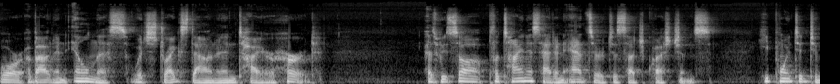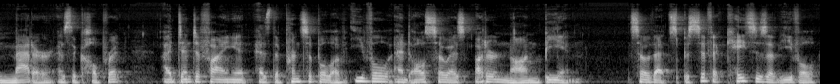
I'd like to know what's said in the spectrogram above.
or about an illness which strikes down an entire herd? As we saw, Plotinus had an answer to such questions. He pointed to matter as the culprit identifying it as the principle of evil and also as utter non being, so that specific cases of evil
